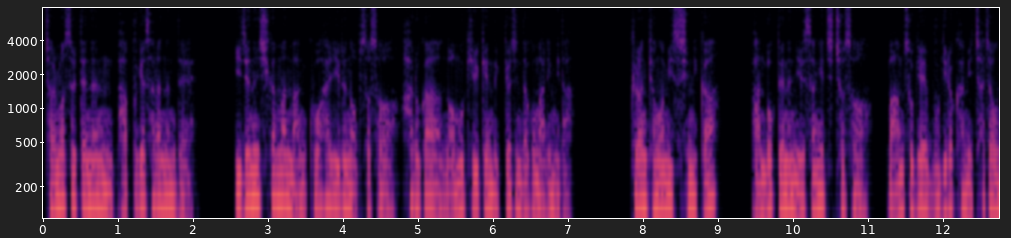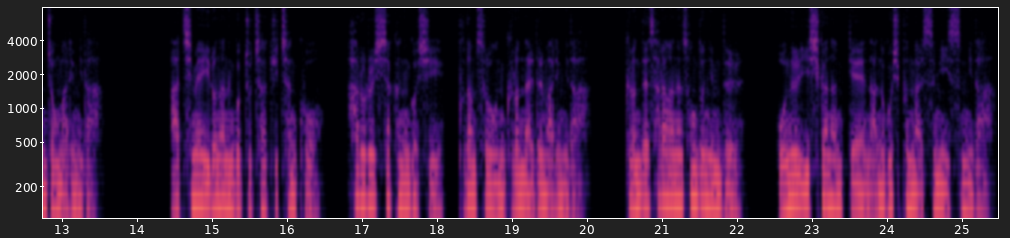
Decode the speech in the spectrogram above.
젊었을 때는 바쁘게 살았는데 이제는 시간만 많고 할 일은 없어서 하루가 너무 길게 느껴진다고 말입니다. 그런 경험 있으십니까? 반복되는 일상에 지쳐서 마음속에 무기력함이 찾아온 적 말입니다. 아침에 일어나는 것조차 귀찮고 하루를 시작하는 것이 부담스러운 그런 날들 말입니다. 그런데 사랑하는 성도님들, 오늘 이 시간 함께 나누고 싶은 말씀이 있습니다.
